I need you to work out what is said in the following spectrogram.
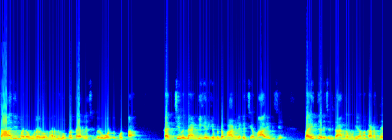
சாதி மத உணர்வு மறந்து முப்பத்தாறு லட்சம் பேர் ஓட்டு போட்டான். கட்சி வந்து அங்கீகரிக்கப்பட்ட மாநில கட்சியா மாறிடுச்சு. பயத்தறிச்சல் தாங்க முடியாம கடந்து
